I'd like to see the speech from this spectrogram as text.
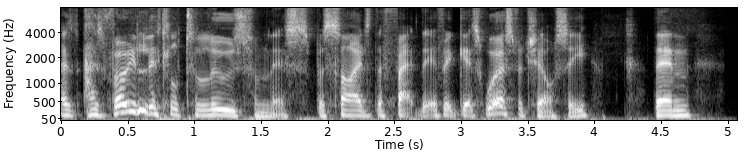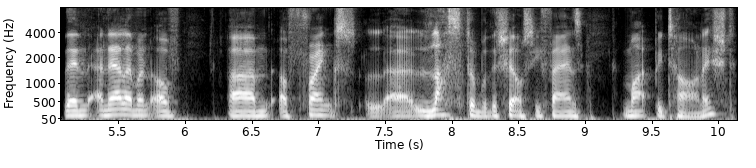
has has very little to lose from this, besides the fact that if it gets worse for Chelsea, then then an element of um, of Frank's uh, luster with the Chelsea fans might be tarnished.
